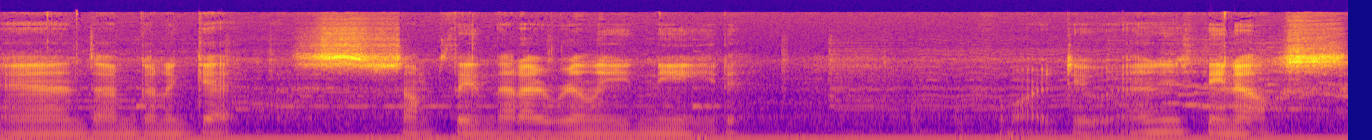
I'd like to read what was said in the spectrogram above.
and I'm gonna get something that I really need before I do anything else.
